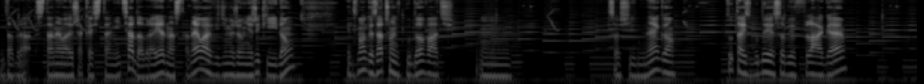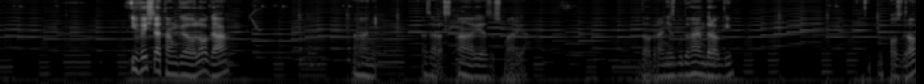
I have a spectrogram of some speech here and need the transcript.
Dobra, stanęła już jakaś stanica. Dobra, jedna stanęła, widzimy, że żołnierzyki idą. Więc mogę zacząć budować mm, coś innego. Tutaj zbuduję sobie flagę. I wyślę tam geologa. A nie, zaraz. A, Jezus Maria. Dobra, nie zbudowałem drogi. Pozdro.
